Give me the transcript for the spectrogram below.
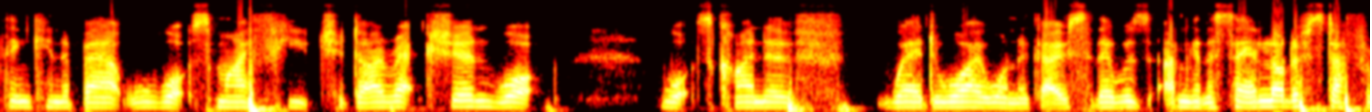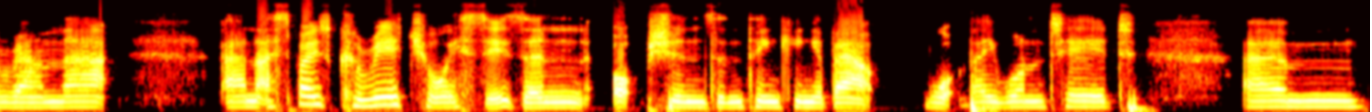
thinking about, well, what's my future direction? What what's kind of where do I want to go? So there was, I'm going to say, a lot of stuff around that. And I suppose career choices and options and thinking about what they wanted. Um,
